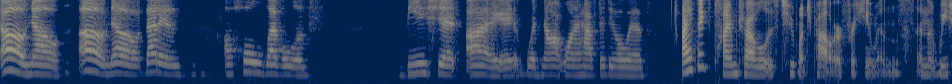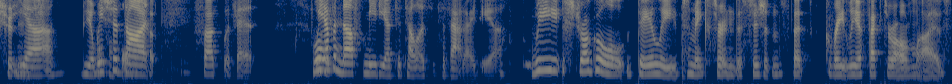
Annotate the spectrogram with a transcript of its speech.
oh no oh no that is a whole level of b shit i would not want to have to deal with I think time travel is too much power for humans and that we shouldn't yeah be able to we should not that. fuck with it Well, we have enough media to tell us it's a bad idea we struggle daily to make certain decisions that greatly affect our own lives.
